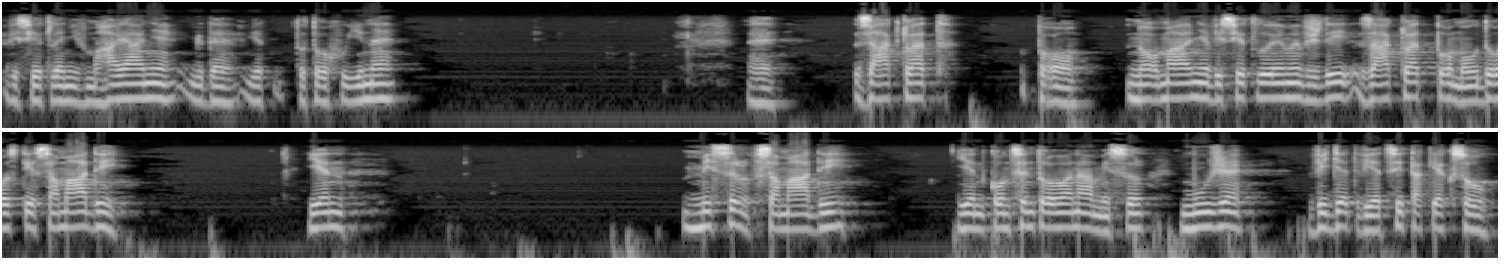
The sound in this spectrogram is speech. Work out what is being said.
vysvětlení v Mahajáně, kde je to trochu jiné, základ pro normálně vysvětlujeme vždy, základ pro moudrost je samády. Jen mysl v samády, jen koncentrovaná mysl může vidět věci tak, jak jsou.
